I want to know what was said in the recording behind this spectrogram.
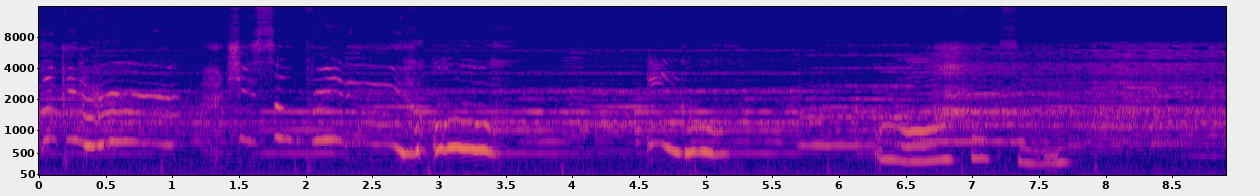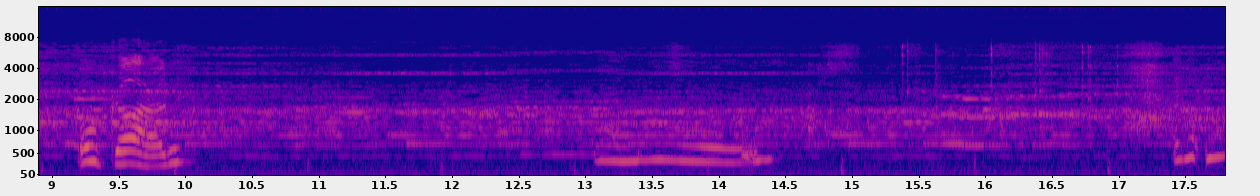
Look at her! She's so pretty! Oh! Angle! Oh, Foxy. Oh, God. Oh, no. I don't know.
